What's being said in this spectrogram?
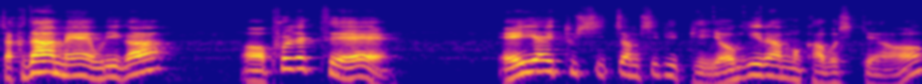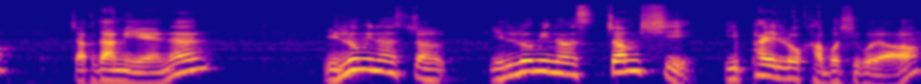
자그 다음에 우리가 어, 프로젝트에 ai2c.cpp 여기를 한번 가보실게요 자 그 다음에 얘는 illuminance illuminance.c 이 파일로 가보시고요.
